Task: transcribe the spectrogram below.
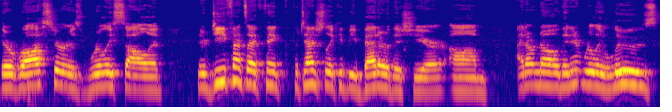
Their roster is really solid. Their defense, I think, potentially could be better this year. Um, I don't know. They didn't really lose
